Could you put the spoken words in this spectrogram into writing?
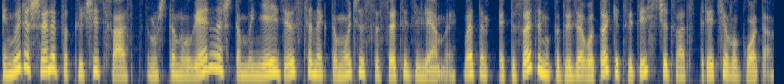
И мы решили подключить вас, потому что мы уверены, что мы не единственные, кто мучается с этой дилеммой. В этом эпизоде мы подведем итоги 2023 года.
